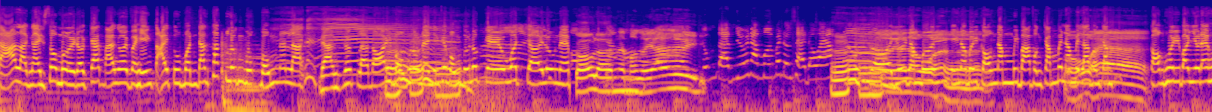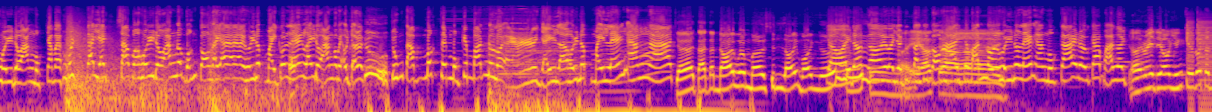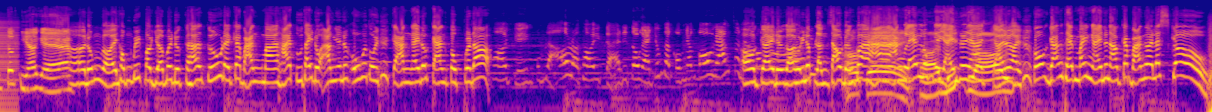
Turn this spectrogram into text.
đã là ngày số 10 rồi các bạn ơi. Và hiện tại tụi mình đang thắt lưng buộc bụng Nên là đang rất là đói bụng luôn nè. Những cái bụng tụi nó kêu quá trời luôn nè. Cố lên. Rồi, mọi người ơi. Chúng ta dưới 50 mới được xài đồ ăn. Ờ. Rồi dưới Ơi, 50 đâu rồi? Chị Nabi còn 53% với 55% Ủa à. Còn Huy bao nhiêu đây? Huy đồ ăn 100 Huy cái vậy sao mà Huy đồ ăn nó vẫn còn đây ai, ai, ai, Huy nấp mày có lén lấy đồ ăn không mày ôi trời ơi. Chúng ta mất nữa rồi à vậy là Huy nấp mày lén ăn à Trời ơi tại tao đói quá mơ xin lỗi mọi người trời đất ơi bây giờ chúng ta chỉ còn hai cái bánh thôi. Huy nó lén ăn một cái rồi các bạn ơi Trời radio vẫn chưa có tin tức gì hả kìa Ờ đúng rồi không biết bao giờ mới được hả cứu đây các bạn mà hả tôi thấy đồ ăn với nước uống của tôi càng ngày nó càng tục rồi đó Thôi chuyện cũng lỡ rồi thôi Kệ đi tô gà chúng ta cùng nhau cố gắng thôi. Ok được rồi Huy nấp lần sau đừng có Ok. hả ăn lén lúc như Rồi, vậy nữa nha rồi. Trời ơi cố gắng thêm mấy ngày nữa nào các bạn ơi let's go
